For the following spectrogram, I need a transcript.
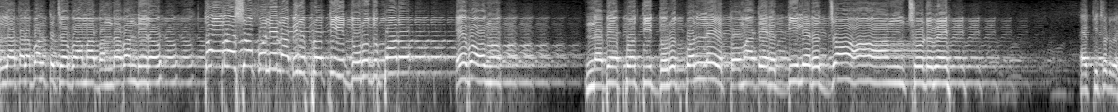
আল্লাহ তাআলা বলতেছে গো আমার বান্দা বান্দিরাও তোমরা সকলে নবীর প্রতি দুরুদ পড়ো এবং নবীর প্রতি দুরুদ পড়লে তোমাদের দিলের জং ছুটবে। এক কি ছুটবে?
